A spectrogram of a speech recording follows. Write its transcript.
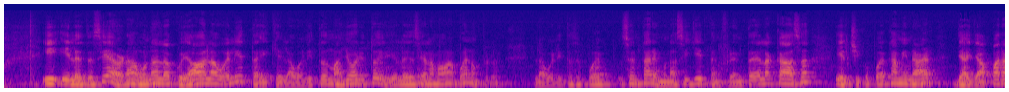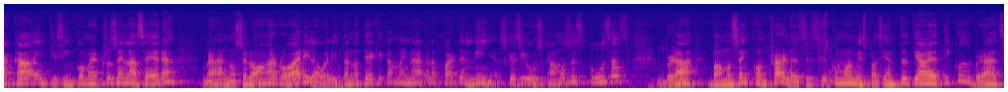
Y, y, les decía, ¿verdad? Una la cuidaba a la abuelita y que la abuelita es mayor y todo. Y yo le decía a la mamá, bueno, pero la abuelita se puede sentar en una sillita enfrente de la casa y el chico puede caminar de allá para acá 25 metros en la acera, ¿verdad? No se lo van a robar y la abuelita no tiene que caminar a la par del niño. Es que si buscamos excusas, ¿verdad? Vamos a encontrarlas. Es como mis pacientes diabéticos, ¿verdad?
